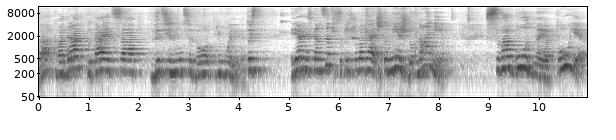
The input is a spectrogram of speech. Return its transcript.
да? Квадрат пытается дотянуться до треугольника. То есть реальность консенсуса предполагает, что между нами свободное поле,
